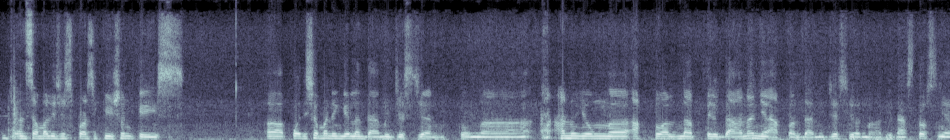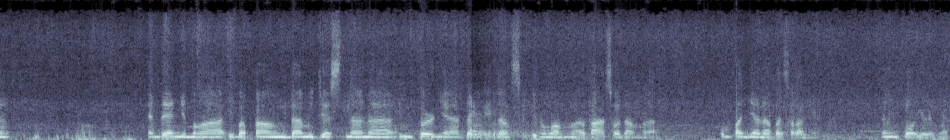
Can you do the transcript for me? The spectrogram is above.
Diyan sa malicious prosecution case, uh, pwede siya maningil ng damages dyan. Kung uh, ano yung uh, actual na pinagdaanan niya, actual damages yun, mga ginastos niya. And then yung mga iba pang damages na na-incur niya dahil lang sa ginawang uh, kaso ng uh, kumpanya laban sa kanya, ng employer niya.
